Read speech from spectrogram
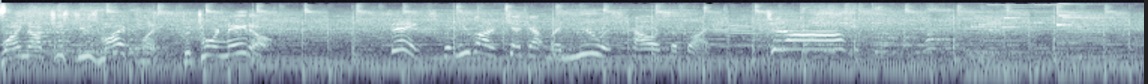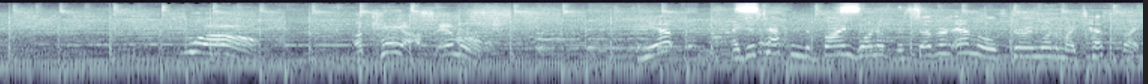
Why not just use my plane, the Tornado? Thanks, but you gotta check out my newest power supply. Ta-da! Whoa! A Chaos Emerald! Yep, I just happened to find one of the seven emeralds during one of my test flights.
